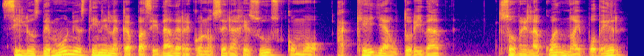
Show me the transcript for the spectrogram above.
si los demonios tienen la capacidad de reconocer a Jesús como aquella autoridad sobre la cual no hay poder,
